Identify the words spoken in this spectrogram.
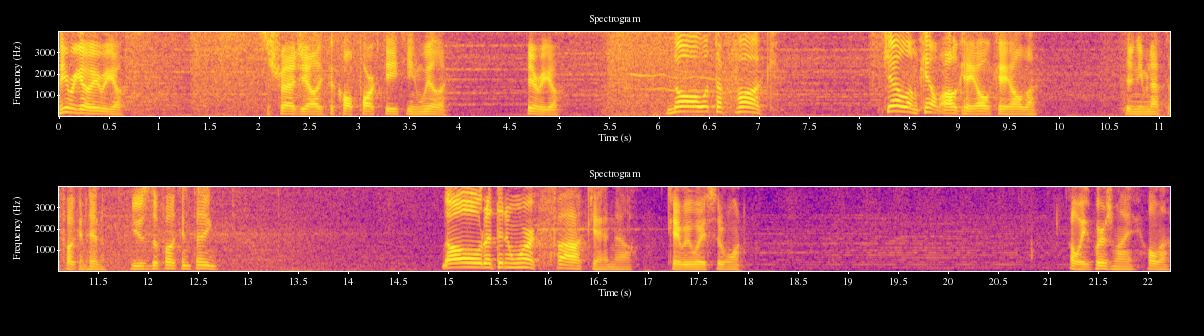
Here we go, here we go. It's a strategy I like to call park the 18-wheeler. Here we go. No, what the fuck? Kill him, kill him. Okay, okay, hold on. Didn't even have to fucking hit him. Use the fucking thing. No, that didn't work. Fuck yeah, no. Okay, we wasted one. Oh wait, where's my... Hold on.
